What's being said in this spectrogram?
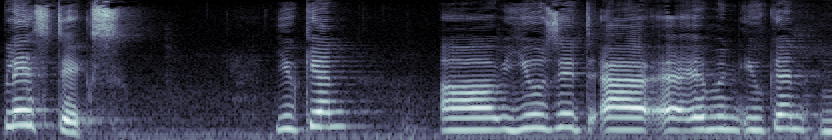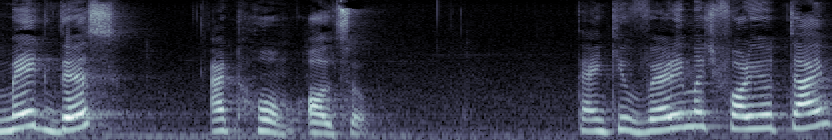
playsticks. You can uh, use it, uh, uh, I mean you can make this at home also. Thank you very much for your time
